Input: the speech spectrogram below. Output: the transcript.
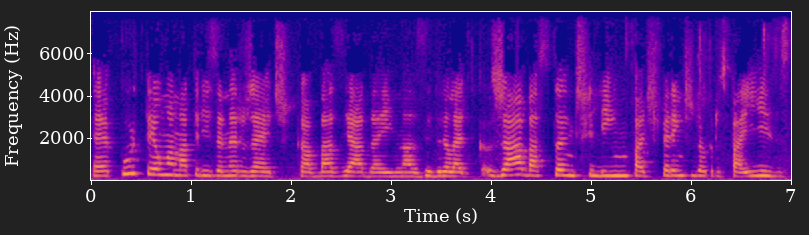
É, por ter uma matriz energética baseada aí nas hidrelétricas já bastante limpa, diferente de outros países,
